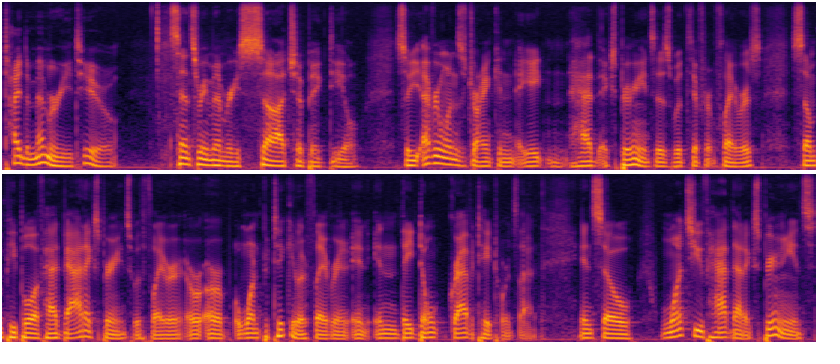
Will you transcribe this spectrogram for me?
tied to memory too. sensory memory is such a big deal. So everyone's drank and ate and had experiences with different flavors. Some people have had bad experience with flavor or, or one particular flavor, and, and they don't gravitate towards that. And so once you've had that experience,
